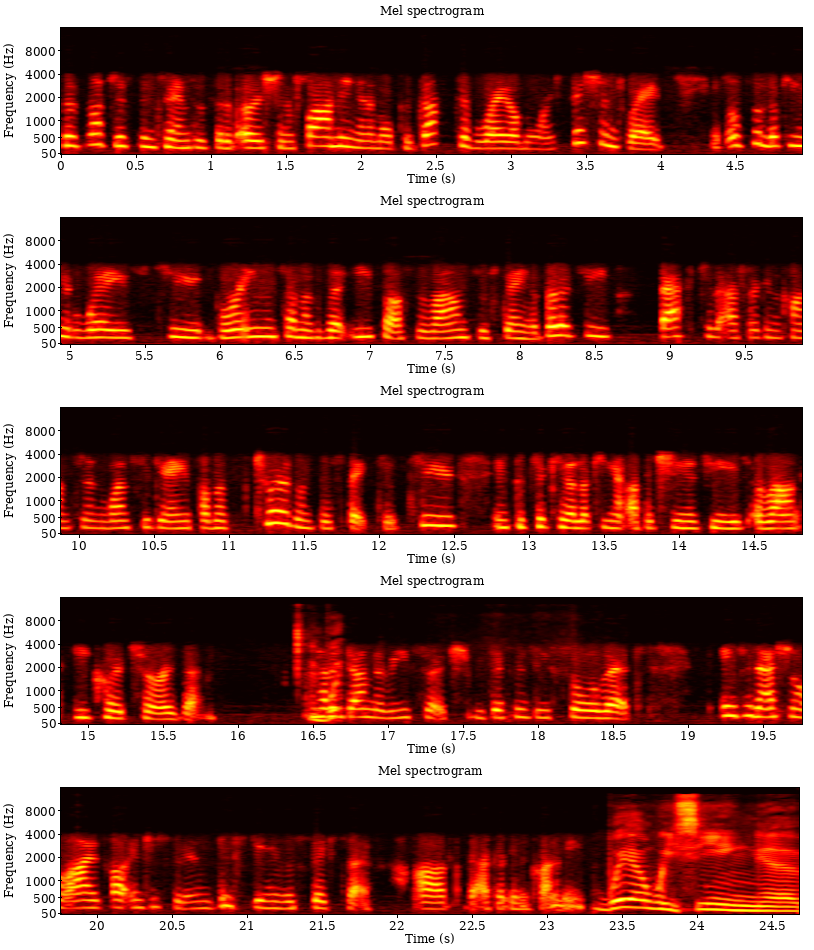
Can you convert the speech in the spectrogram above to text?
So it's not just in terms of sort of ocean farming in a more productive way or more efficient way. It's also looking at ways to bring some of the ethos around sustainability back to the African continent once again from a tourism perspective too, in particular looking at opportunities around ecotourism. Having done the research, we definitely saw that international eyes are interested in investing in the sector of the African economy. Where are we seeing uh,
